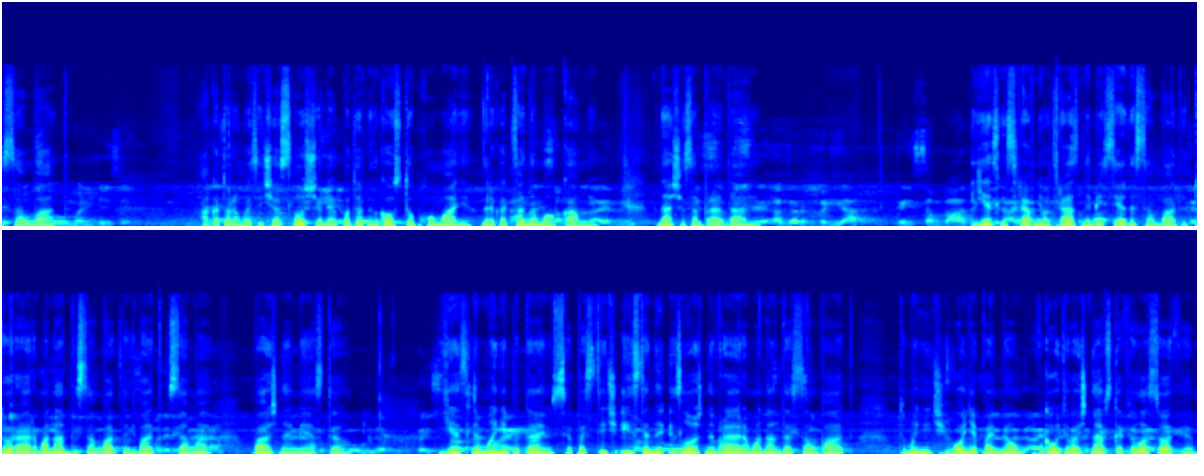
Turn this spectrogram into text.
Самват, о котором вы сейчас слушали, подобен Гаустуб Хумани, драгоценному камню. В нашей сампрадай, если сравнивать разные беседы самвады, то Рай Рамананда Самвад занимает самое важное место. Если мы не пытаемся постичь истины, изложенные в Рай Рамананда Самвад, то мы ничего не поймем в Гауди Вайшнавской философии.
